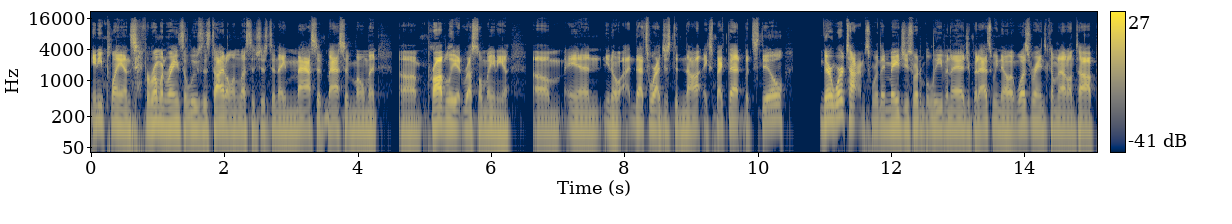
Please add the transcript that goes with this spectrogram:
any plans for Roman Reigns to lose this title unless it's just in a massive, massive moment, um, probably at WrestleMania. Um, and, you know, that's where I just did not expect that. But still, there were times where they made you sort of believe in Edge. But as we know, it was Reigns coming out on top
